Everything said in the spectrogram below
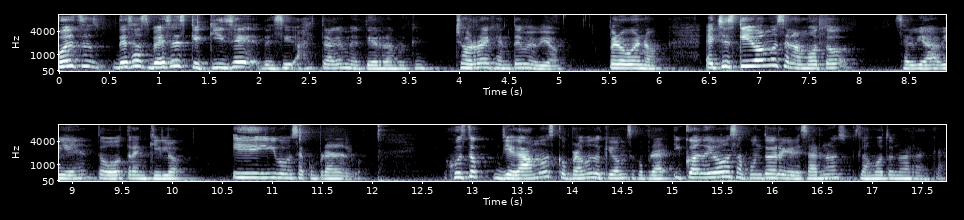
fue de esas- veces que quise decir, ay, trágame tierra, porque un chorro de gente me vio. Pero bueno, el chiste es que íbamos en la moto, servía bien, todo tranquilo, y íbamos a comprar algo. Justo llegamos, compramos lo que íbamos a comprar, y cuando íbamos a punto de regresarnos, pues la moto no arranca,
